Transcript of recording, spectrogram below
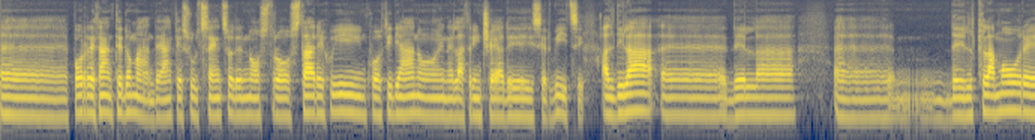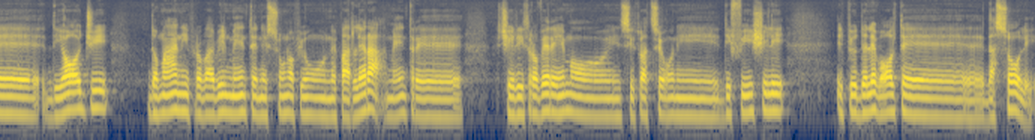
eh, porre tante domande anche sul senso del nostro stare qui in quotidiano e nella trincea dei servizi. Al di là eh, del, eh, del clamore di oggi, domani probabilmente nessuno più ne parlerà, mentre ci ritroveremo in situazioni difficili il più delle volte da soli.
